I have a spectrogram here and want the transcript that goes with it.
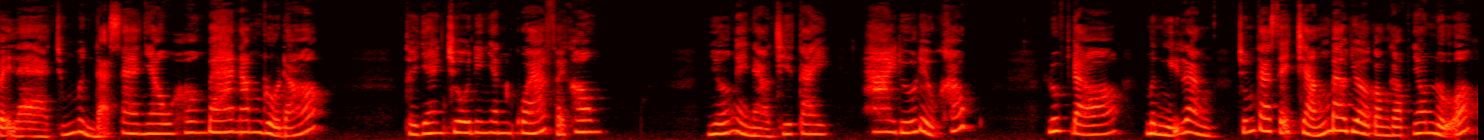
vậy là chúng mình đã xa nhau hơn 3 năm rồi đó. Thời gian trôi đi nhanh quá phải không? Nhớ ngày nào chia tay, hai đứa đều khóc. Lúc đó, mình nghĩ rằng chúng ta sẽ chẳng bao giờ còn gặp nhau nữa.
